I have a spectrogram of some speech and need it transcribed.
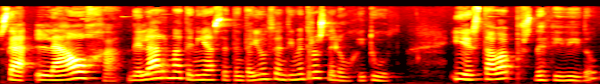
O sea, la hoja del arma tenía 71 centímetros de longitud y estaba pues decidido.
